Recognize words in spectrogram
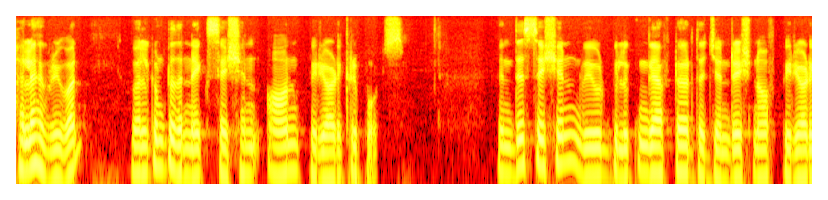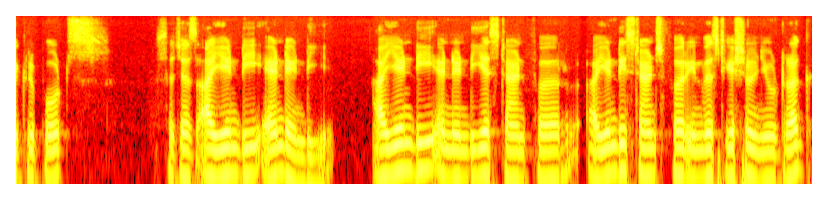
Hello everyone, welcome to the next session on periodic reports. In this session, we would be looking after the generation of periodic reports such as IND and NDA. IND and NDA stand for IND stands for investigational new drug,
